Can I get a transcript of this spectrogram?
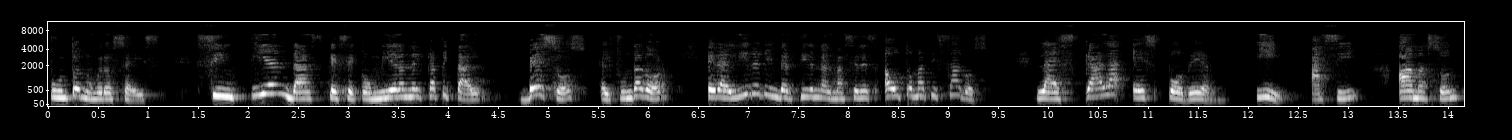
Punto número 6. Sin tiendas que se comieran el capital, Besos, el fundador, era libre de invertir en almacenes automatizados. La escala es poder y, así, Amazon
